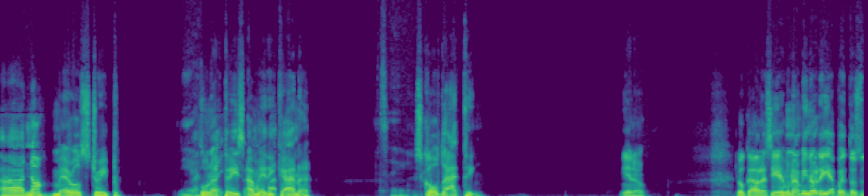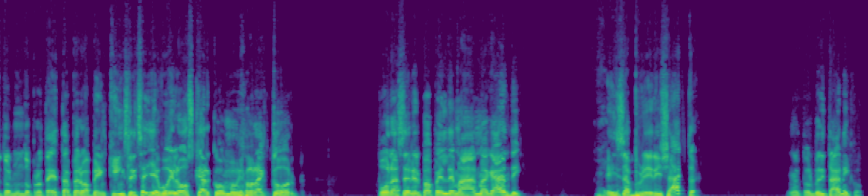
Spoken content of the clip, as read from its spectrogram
Uh, no. Meryl Streep, Yeah. una actriz I americana. Sí. It's called acting. You know. Lo que ahora sí es una minoría, pues entonces todo el mundo protesta. Pero a Ben Kingsley se llevó el Oscar como mejor actor por hacer el papel de Mahatma Gandhi. He's a British actor. Un actor británico.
